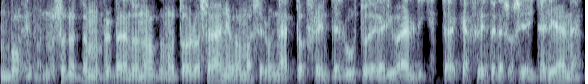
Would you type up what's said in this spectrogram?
Bueno, nosotros estamos preparándonos como todos los años, vamos a hacer un acto frente al busto de Garibaldi, que está acá frente a la Sociedad Italiana,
